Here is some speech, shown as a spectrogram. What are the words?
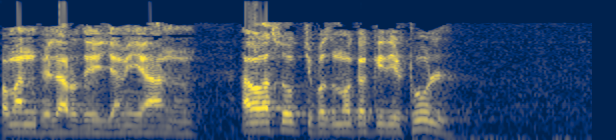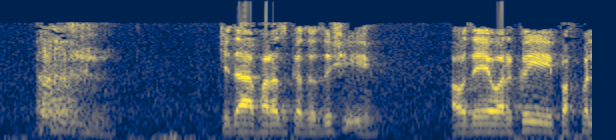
ومن فی الارض جميعا او هغه څوک چې په زمکه کې دي ټول چې دا فرض کده دشي او دې ورکی په خپل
